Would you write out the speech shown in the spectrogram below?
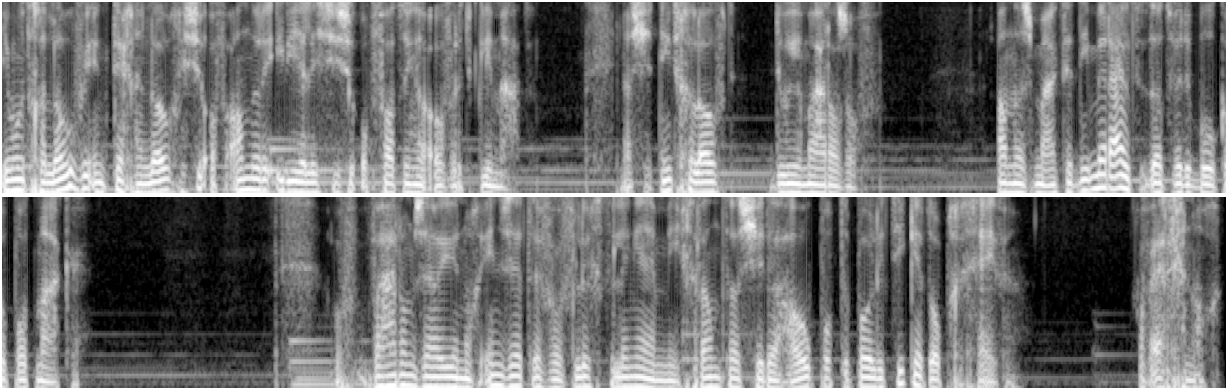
je moet geloven in technologische of andere idealistische opvattingen over het klimaat. En als je het niet gelooft, doe je maar alsof. Anders maakt het niet meer uit dat we de boel kapot maken. Of waarom zou je nog inzetten voor vluchtelingen en migranten als je de hoop op de politiek hebt opgegeven? Of erger nog,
